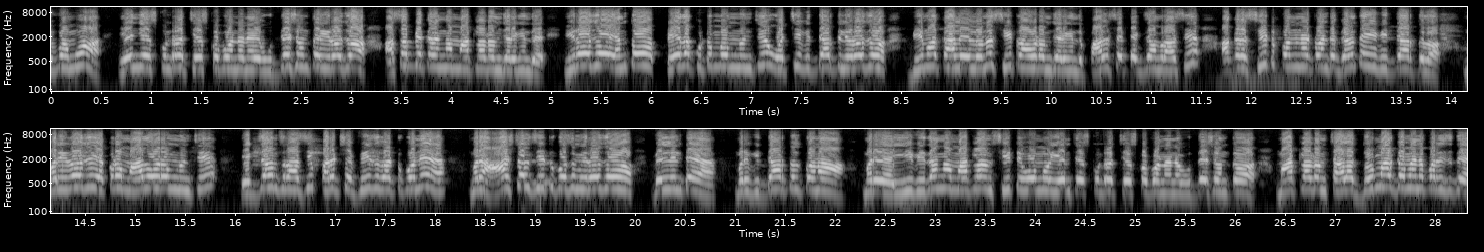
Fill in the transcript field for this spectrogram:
ఇవ్వము ఏం చేసుకుంటారో చేసుకోబోండి అనే ఉద్దేశంతో ఈ రోజు అసభ్యకరంగా మాట్లాడడం జరిగింది. ఈ రోజు ఎంతో పేద కుటుంబం నుంచి వచ్చి విద్యార్థులు ఈరోజు బీమా భీమా కాలేజీలోనే సీట్ రావడం జరిగింది. పాలసెట్ ఎగ్జామ్ రాసి అక్కడ సీటు పొందినటువంటి ఘనత ఈ విద్యార్థులు. మరి ఈ రోజు ఎక్కడో మాధవరం నుంచి ఎగ్జామ్స్ రాసి పరీక్ష ఫీజు కట్టుకొని మరి హాస్టల్ సీటు కోసం ఈ రోజు వెళ్ళింటే మరి విద్యార్థులతోన మరి ఈ విధంగా మాట్లాడడం సీట్ ఇవ్వము ఏం చేసుకుంటారో చేసుకోపోండి అనే ఉద్దేశంతో మాట్లాడడం చాలా దుర్మార్గమైన పరిస్థితి.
